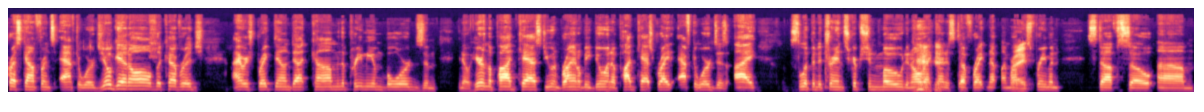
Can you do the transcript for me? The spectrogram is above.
press conference afterwards. You'll get all the coverage, irishbreakdown.com and the premium boards. And, you know, here in the podcast, you and Brian will be doing a podcast right afterwards as I slip into transcription mode and all that kind of stuff, writing up my Marcus Right. Freeman stuff. So, um,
